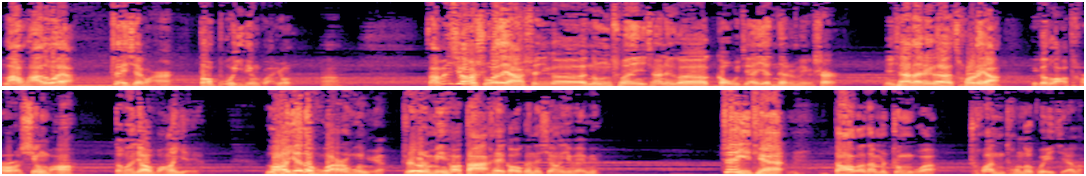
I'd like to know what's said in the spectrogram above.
拉普拉多呀，这些玩意儿倒不一定管用啊。咱们需要说的呀，是一个农村以前这个狗见人的这么一个事儿。以前在这个村里呀，有个老头姓王，都管叫王爷爷。老爷子无儿无女，只有这么一条大黑狗跟他相依为命。这一天到了咱们中国传统的鬼节了，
